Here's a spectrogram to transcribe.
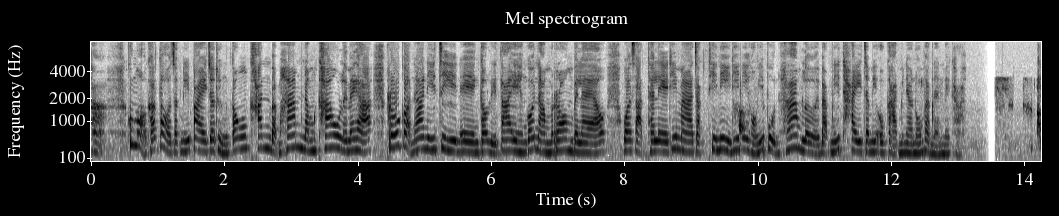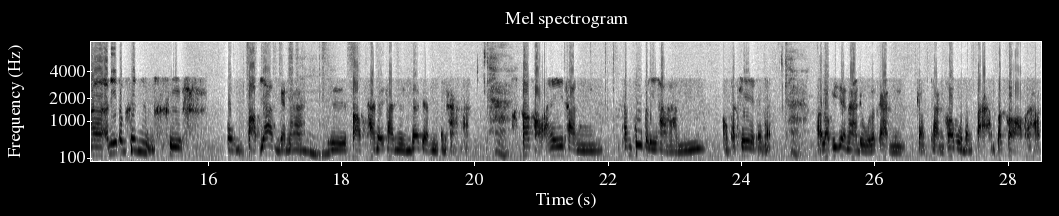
ค่ะ คุณหมอคะต่อจากนี้ไปจะถึงต้องขั้นแบบห้ามนำเข้าเลยไหมคะ เพราะว่าก่อนหน้านี้จีนเองเกาหลีใต้เองก็นำร่องไปแล้วว่าสัตว์ทะเลที่มาจากที่นี่ที่นี่ของญี่ปุ่นห้ามเลย แบบนี้ไทยจะมีโอกาสมีแนวโน้มแบบนั้นไหมคะเอ่ออันนี้ต้องขึ้นคือ ผมตอบยากเหมือนกันนะฮะอืมคือตอบทางใดทางหนึ่งก็จะมีปัญหาค่ะก็ขอให้ทางท่านผู้บริหารของประเทศนะฮะค่ะเอาเราพิจารณาดูแล้วกันกับทางข้อมูลต่างๆประกอบอะครับ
